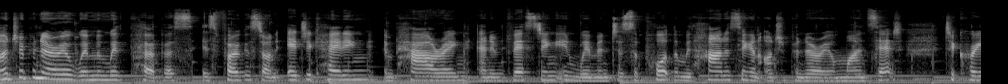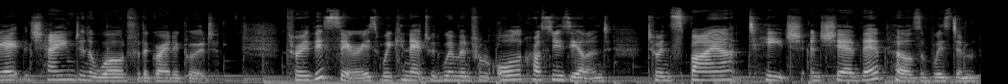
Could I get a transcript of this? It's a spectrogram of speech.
Entrepreneurial Women with Purpose is focused on educating, empowering, and investing in women to support them with harnessing an entrepreneurial mindset to create the change in the world for the greater good. Through this series, we connect with women from all across New Zealand to inspire, teach, and share their pearls of wisdom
